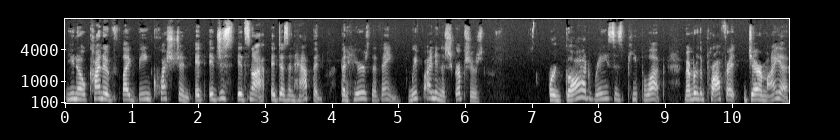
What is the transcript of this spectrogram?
you know, kind of like being questioned, it, it just, it's not, it doesn't happen. But here's the thing we find in the scriptures where God raises people up. Remember the prophet Jeremiah,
